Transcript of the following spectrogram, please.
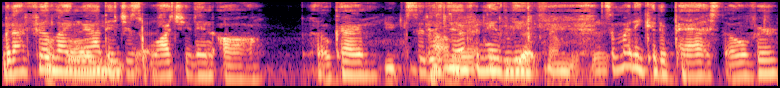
But I feel like now they're just watching in awe. Okay? So there's comment if you definitely, got something to say. somebody could have passed over.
